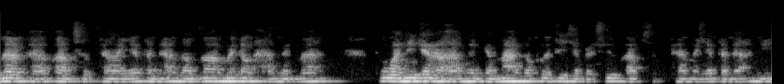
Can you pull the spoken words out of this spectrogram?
เลิกหาความสุขทางอายตนะเราก็ไม่ต้องหาเงินมาก ทุกวันนี้ที่เราหาเงินกันมากก็เพื่อที่จะไปซื้อความสุขทางอายตนะนี่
